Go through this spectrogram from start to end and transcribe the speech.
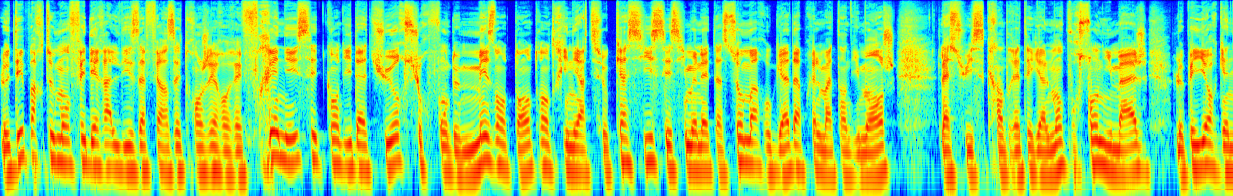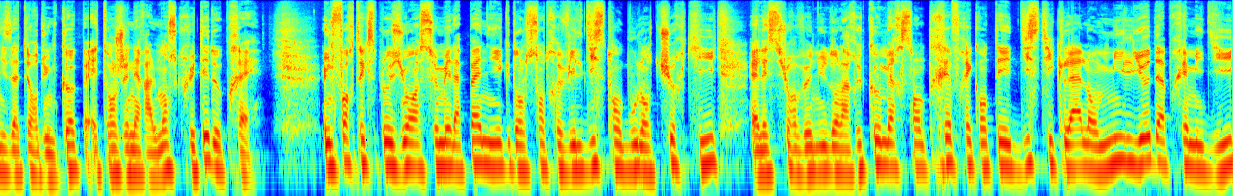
le département fédéral des affaires étrangères aurait freiné cette candidature sur fond de mésentente entre Ignazio Cassis et Simonetta Sommaruga d'après le matin dimanche. La Suisse craindrait également pour son image, le pays organisateur d'une COP étant généralement scruté de près. Une forte explosion a semé la panique dans le centre-ville d'Istanbul en Turquie. Elle est survenue dans la rue commerçante très fréquentée d'Istiklal en milieu d'après-midi.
